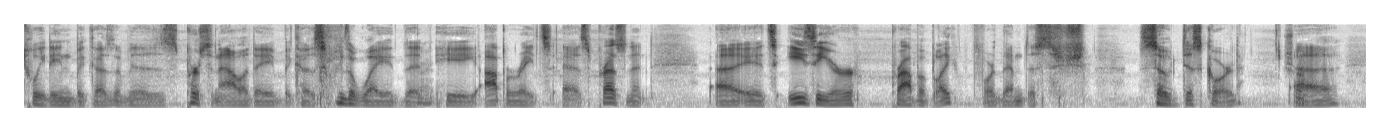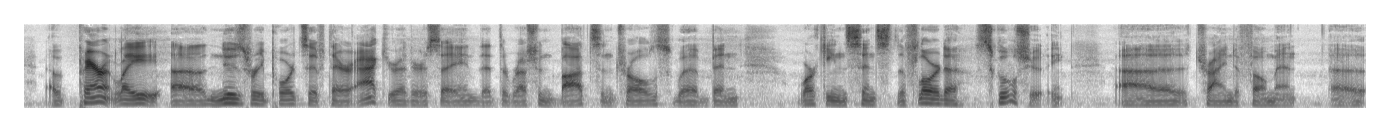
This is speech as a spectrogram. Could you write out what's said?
tweeting because of his personality, because of the way that right. he operates as president. Uh, it's easier, probably, for them to sh- sow discord. Sure. Uh, apparently, uh, news reports, if they're accurate, are saying that the Russian bots and trolls have been working since the Florida school shooting, uh, trying to foment uh,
